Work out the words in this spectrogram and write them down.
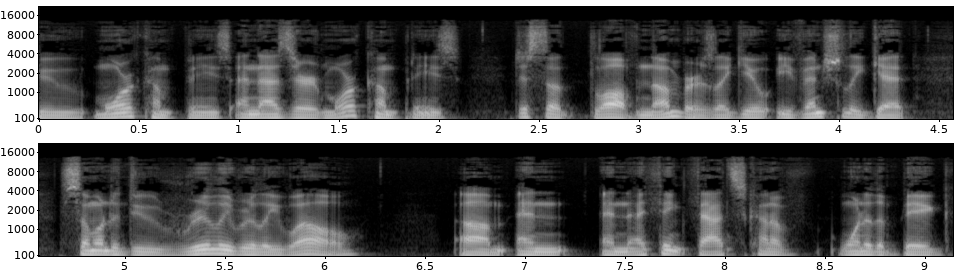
to more companies, and as there are more companies, just the law of numbers, like you'll eventually get someone to do really, really well, um, and and I think that's kind of one of the big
